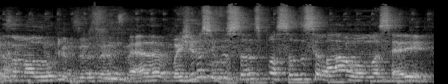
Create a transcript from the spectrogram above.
Coisa maluca dos Silvio Santos, né? Imagina o Silvio Santos passando, sei lá, uma série.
